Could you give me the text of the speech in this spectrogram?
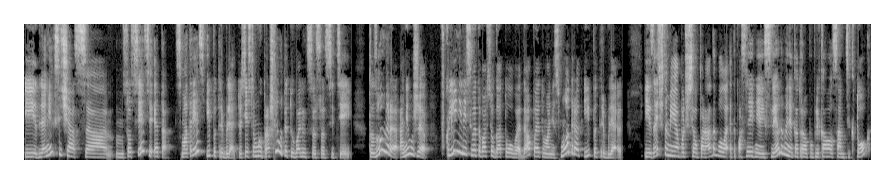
И для них сейчас э, соцсети – это смотреть и потреблять. То есть если мы прошли вот эту эволюцию соцсетей, то зумеры, они уже вклинились в это во все готовое, да, поэтому они смотрят и потребляют. И знаете, что меня больше всего порадовало? Это последнее исследование, которое опубликовал сам ТикТок.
